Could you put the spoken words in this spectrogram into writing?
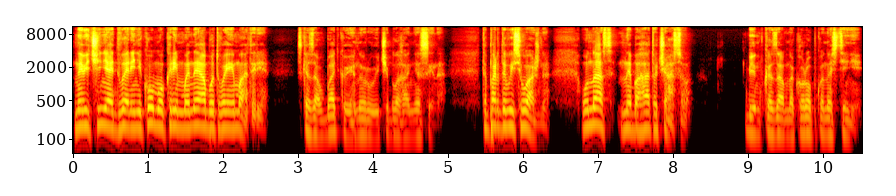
Не відчиняй двері нікому, окрім мене або твоєї матері, сказав батько, ігноруючи благання сина. Тепер дивись уважно. У нас небагато часу. Він вказав на коробку на стіні.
